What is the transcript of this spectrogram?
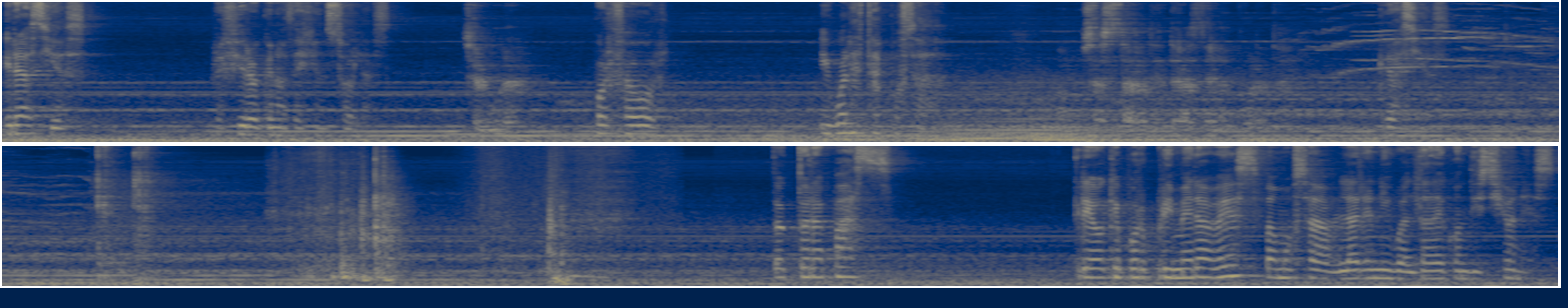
Gracias. Prefiero que nos dejen solas. ¿Segura? Por favor. Igual está esposada. Vamos a estar detrás de la puerta. Gracias. Doctora Paz, creo que por primera vez vamos a hablar en igualdad de condiciones.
